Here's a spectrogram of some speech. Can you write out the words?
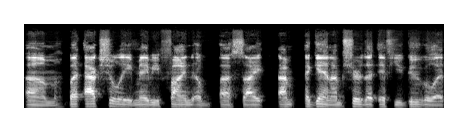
Um, but actually maybe find a, a site. I'm again, I'm sure that if you Google it,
